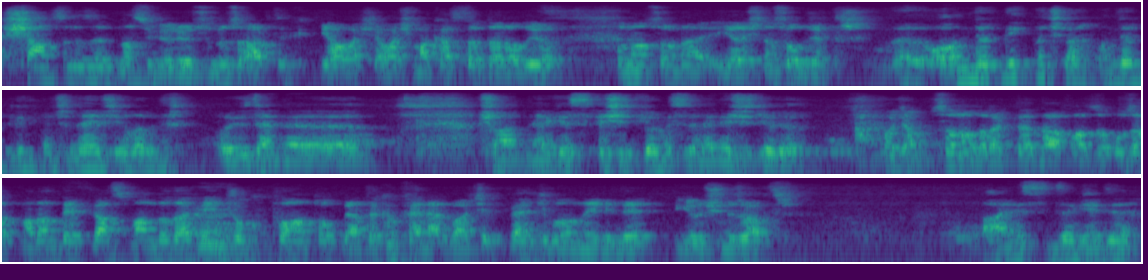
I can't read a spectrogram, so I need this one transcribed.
şansınızı nasıl görüyorsunuz? Artık yavaş yavaş makaslar daralıyor. Bundan sonra yarış nasıl olacaktır? E, 14 lig maçı var. 14 lig maçında her şey olabilir. O yüzden e, şu an herkes eşit görmese de ben eşit görüyorum. Hocam son olarak da daha fazla uzatmadan deplasmanda da en çok puan toplayan takım Fenerbahçe. Belki bununla ilgili bir görüşünüz vardır. Aynısını da kendi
